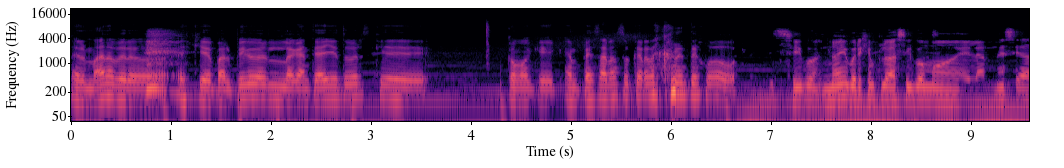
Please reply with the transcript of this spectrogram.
Hermano, pero es que palpico la cantidad de youtubers que como que empezaron sus carreras con este juego, weón. Sí, pues, no, y por ejemplo, así como el Amnesia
